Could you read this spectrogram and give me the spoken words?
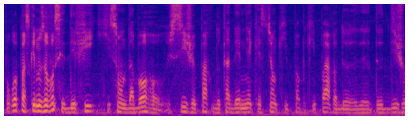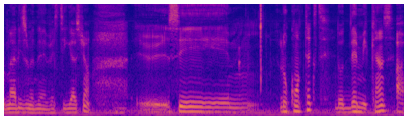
pourquoi? Parce que nous avons ces défis qui sont d'abord, si je parle de ta dernière question qui, parle de, de, du journalisme d'investigation, euh, c'est le contexte de 2015 a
